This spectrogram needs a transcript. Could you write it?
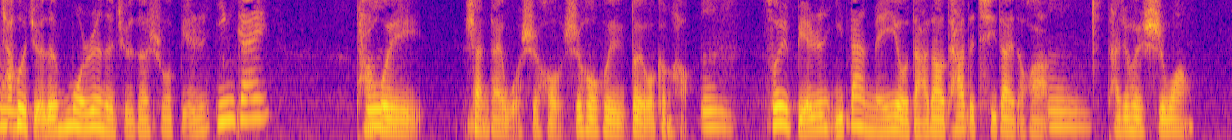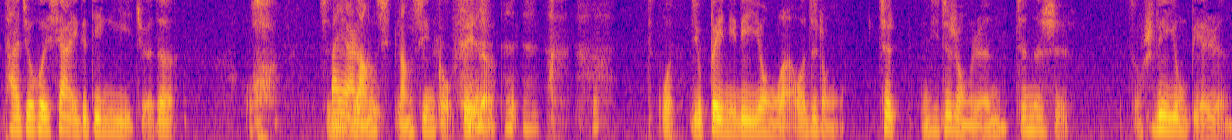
他会觉得默认的觉得说别人应该，他会善待我，事后事后会对我更好。嗯所以别人一旦没有达到他的期待的话，嗯，他就会失望，他就会下一个定义，觉得哇，真的狼狼狼心狗肺的，我又被你利用了，我这种这你这种人真的是总是利用别人。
